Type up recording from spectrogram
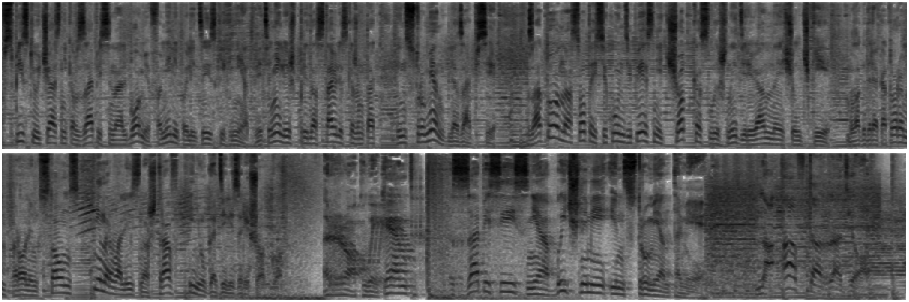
В списке участников записи на альбоме фамилий полицейских нет, ведь они лишь предоставили, скажем так, инструмент для записи. Зато на сотой секунде песни четко слышны деревянные щелчки, благодаря которым Rolling Stones не нарвались на штраф и не угодили за решетку. Рок-викенд записей с необычными инструментами. На Авторадио.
